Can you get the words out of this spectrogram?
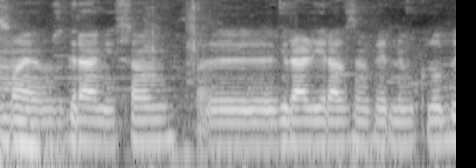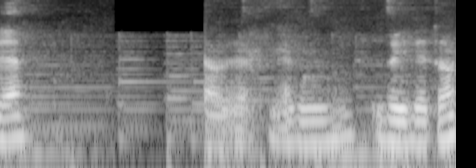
są- mają, zgrani są, yy, grali razem w jednym klubie. Ale jak, wyjdzie to.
